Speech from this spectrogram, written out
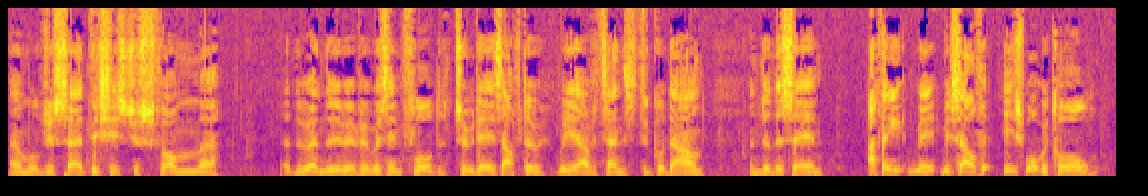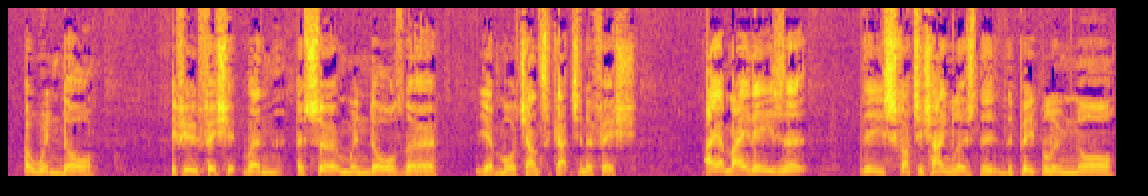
And we'll just say this is just from uh, when the river was in flood. Two days after, we have a tendency to go down and do the same. I think myself, it's what we call a window. If you fish it when a certain window's there, you have more chance of catching a fish. I admire these uh, these Scottish anglers, the the people who know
